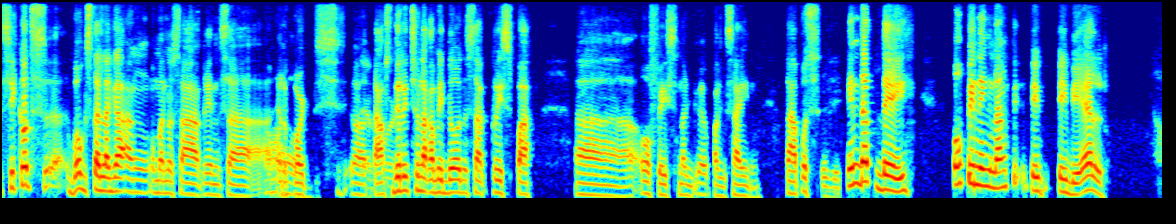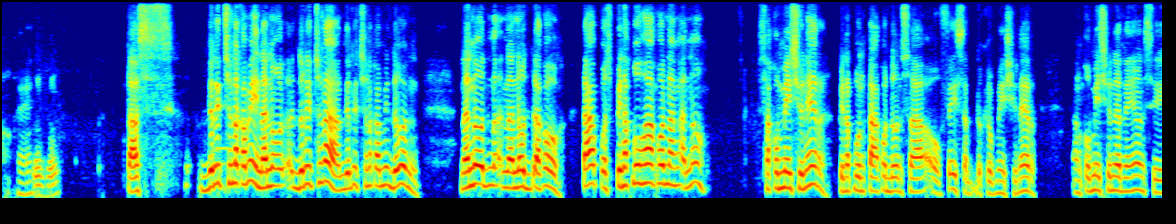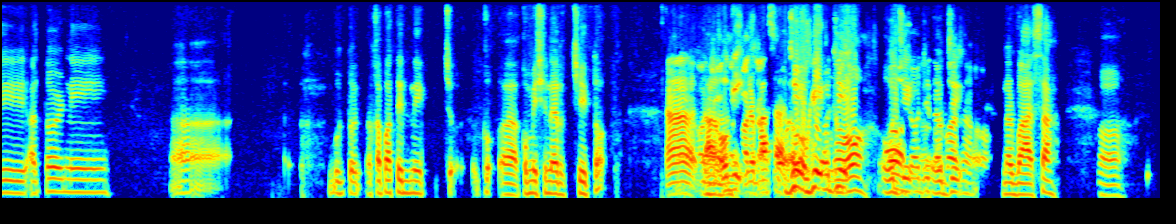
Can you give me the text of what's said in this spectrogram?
si Coach Bogs talaga ang umano sa akin sa Oh. airport. Uh, Airport. Tapos diretso na kami doon sa Crispa uh, office nagpag-sign. Tapos Mhm. in that day, opening ng P- P- PBL. Okay. Mhm. Tapos diretso na kami, nanood diretso na, diretso na kami doon. Nanood na- nanood ako. Tapos pinakuha ko ng ano sa commissioner. Pinapunta ako doon sa office of the commissioner. Ang commissioner na yun si attorney ah bugto- kapatid ni ah, Commissioner Chito. Ah, Oh, no, Ogi, Narbasa. Ogi, Ogi. Oo, Oh, OG, si OG OG, Narbasa. Oo.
